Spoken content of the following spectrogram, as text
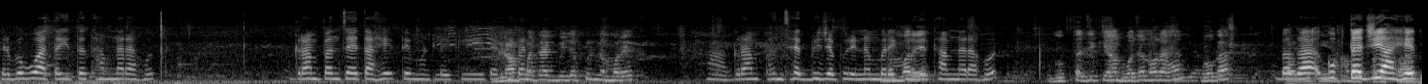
तर बघू आता इथं थांबणार आहोत. ग्रामपंचायत आहे. ते म्हटले की त्या ठिकाणी बीजापुर नंबर एक. हां ग्रामपंचायत बिजापुरी नंबर एक मध्ये. थांबणार आहोत. गुप्ता जी के यहाँ भोजन हो रहा है होगा? बघा गुप्ताजी आहेत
